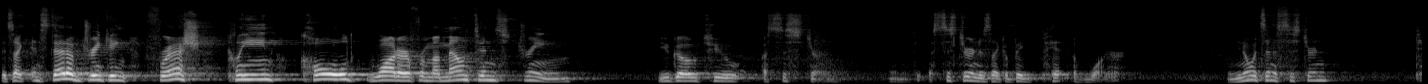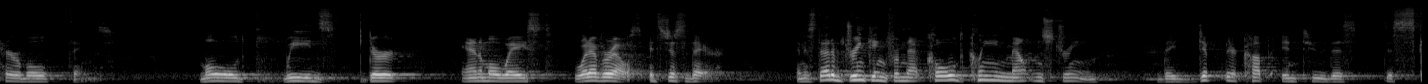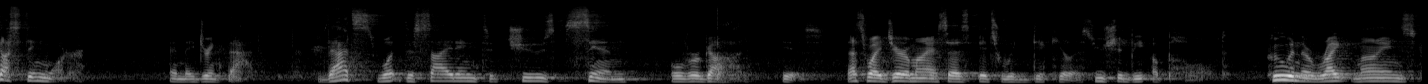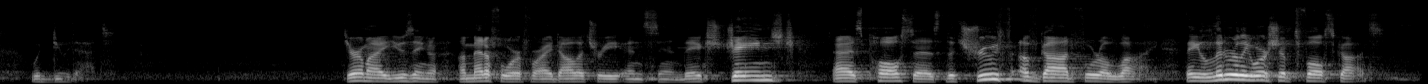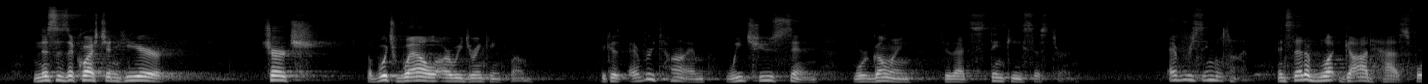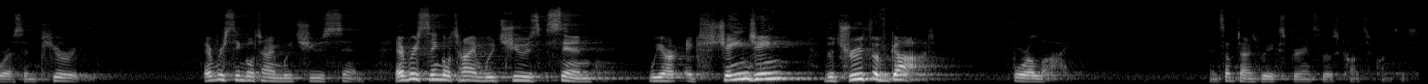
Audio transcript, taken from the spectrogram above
It's like instead of drinking fresh, clean, cold water from a mountain stream, you go to a cistern. And a cistern is like a big pit of water. And you know what's in a cistern? Terrible things mold, weeds, dirt, animal waste, whatever else. It's just there. And instead of drinking from that cold, clean mountain stream, they dip their cup into this disgusting water and they drink that. That's what deciding to choose sin over God is. That's why Jeremiah says it's ridiculous. You should be appalled. Who in their right minds would do that? Jeremiah using a, a metaphor for idolatry and sin. They exchanged, as Paul says, the truth of God for a lie. They literally worshiped false gods. And this is a question here, church, of which well are we drinking from? Because every time we choose sin, we're going to that stinky cistern. Every single time. Instead of what God has for us in purity. Every single time we choose sin. Every single time we choose sin, we are exchanging the truth of God for a lie. And sometimes we experience those consequences.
